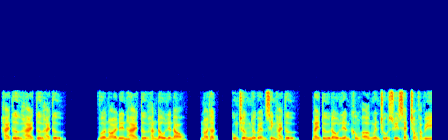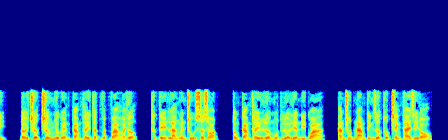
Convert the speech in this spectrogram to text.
Hải tử hải tử hải tử. Vừa nói đến hải tử hắn đầu liền đau, nói thật, cùng Trương Nhược Uyển sinh hải tử, ngay từ đầu liền không ở nguyên chủ suy xét trong phạm vi, đời trước Trương Nhược Uyển cảm thấy thật vất vả hoài thượng, thực tế là nguyên chủ sơ sót, tổng cảm thấy lừa một lừa liền đi qua, ăn chút nam tính dược thuốc tránh thai gì đó,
